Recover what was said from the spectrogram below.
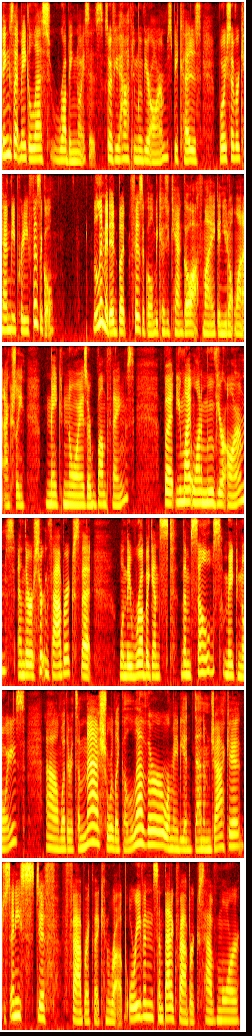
things that make less rubbing noises. So if you have to move your arms, because voiceover can be pretty physical, limited but physical because you can't go off mic and you don't want to actually make noise or bump things. But you might want to move your arms, and there are certain fabrics that, when they rub against themselves, make noise. Uh, whether it's a mesh or like a leather or maybe a denim jacket, just any stiff fabric that can rub, or even synthetic fabrics have more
